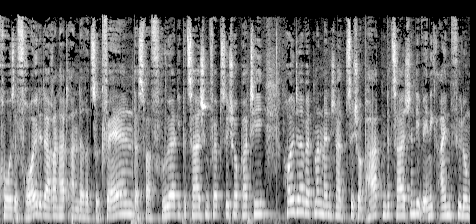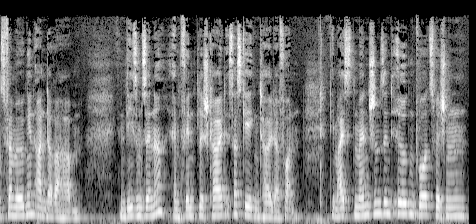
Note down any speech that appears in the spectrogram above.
große Freude daran hat, andere zu quälen. Das war früher die Bezeichnung für Psychopathie. Heute wird man Menschen als Psychopathen bezeichnen, die wenig Einfühlungsvermögen in andere haben. In diesem Sinne, Empfindlichkeit ist das Gegenteil davon. Die meisten Menschen sind irgendwo zwischen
